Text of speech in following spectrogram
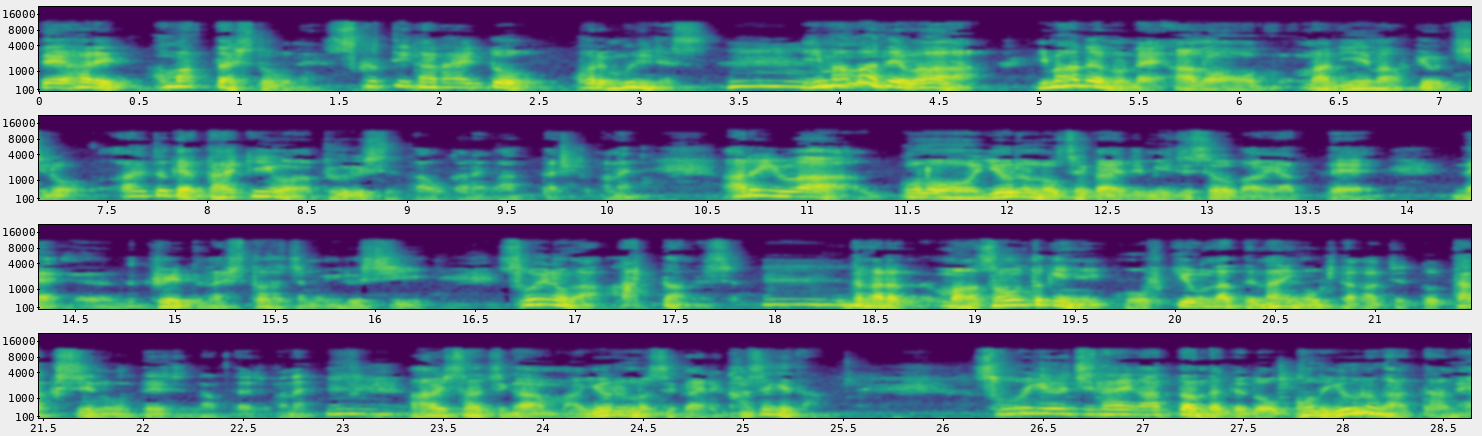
で、やはり困った人をね、救っていかないと、これ無理です。うん今までは、今までのね、あの、まあ、新山不況にしろ、ああいう時は大企業がプールしてたお金があったりとかね。あるいは、この夜の世界で水商売をやって、ね、食えてた人たちもいるし、そういうのがあったんですよ。うんだから、まあ、その時に、こう、不況になって何が起きたかというと、タクシーの運転手になったりとかね。うんああいう人たちが、まあ、夜の世界で稼げた。そういう時代があったんだけど、この夜がダメ。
